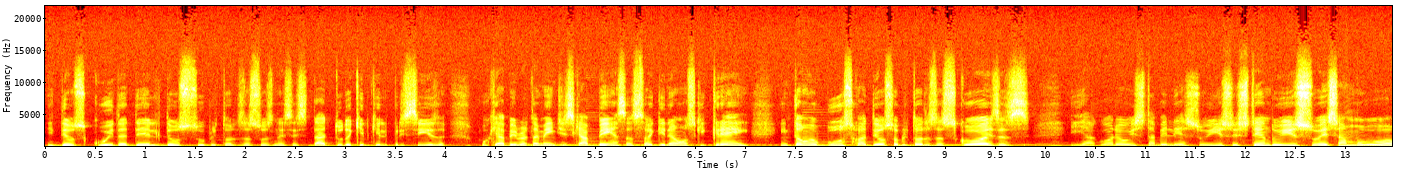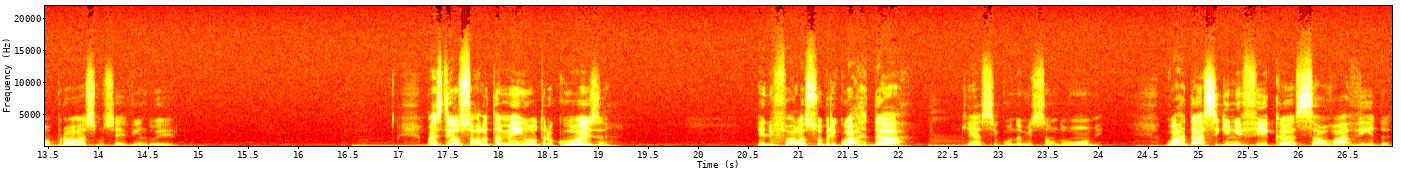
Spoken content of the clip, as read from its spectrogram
E Deus cuida dele, Deus supre todas as suas necessidades, tudo aquilo que ele precisa. Porque a Bíblia também diz que a bênção seguirão os que creem. Então eu busco a Deus sobre todas as coisas. E agora eu estabeleço isso, estendo isso, esse amor ao próximo, servindo ele. Mas Deus fala também outra coisa. Ele fala sobre guardar, que é a segunda missão do homem. Guardar significa salvar a vida.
